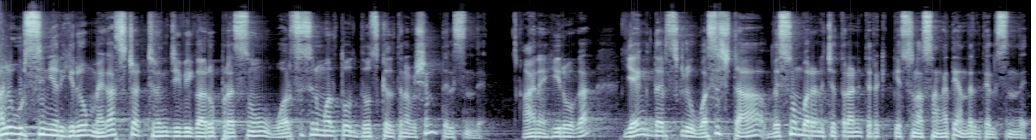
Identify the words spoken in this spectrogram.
Tollywood senior hero megastar Chiranjeevi garu ప్రస్తుతం వరుస సినిమాలతో దూసుకెళ్తున్న విషయం తెలిసిందే. ఆయన హీరోగా యంగ్ దర్శకుడు వశిష్ఠ విశ్వంబర్ అనే చిత్రాన్ని తెరకెక్కిస్తున్న సంగతి అందరికీ తెలిసిందే.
